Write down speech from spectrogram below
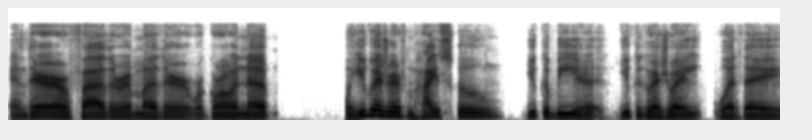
and their father and mother were growing up, when you graduated from high school, you could be a you could graduate with a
